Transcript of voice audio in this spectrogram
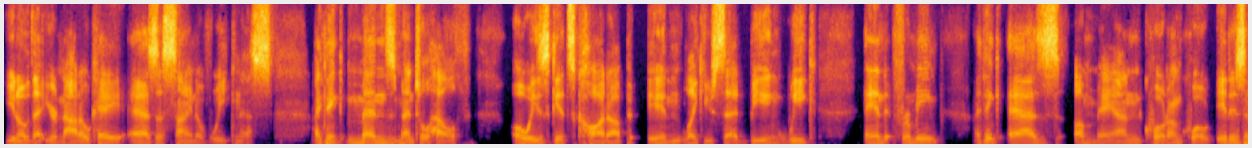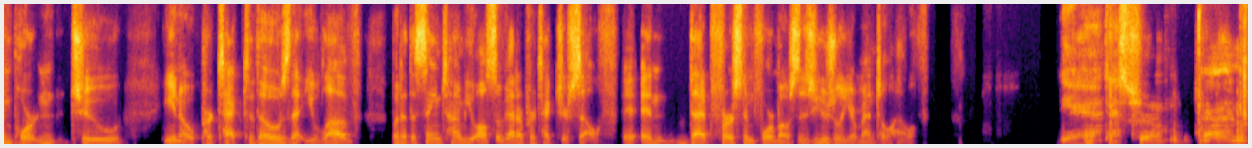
you know, that you're not okay as a sign of weakness. I think men's mental health always gets caught up in, like you said, being weak. And for me, I think as a man, quote unquote, it is important to, you know, protect those that you love. But at the same time, you also got to protect yourself. And that first and foremost is usually your mental health. Yeah, that's true. And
